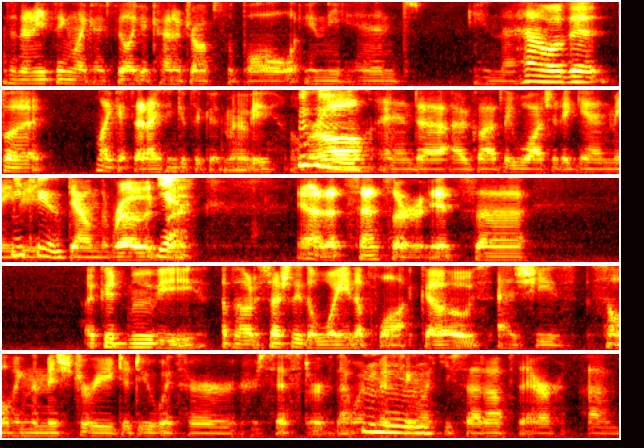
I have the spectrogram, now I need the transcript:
than anything. Like I feel like it kind of drops the ball in the end in the how of it, but like I said, I think it's a good movie overall, and uh, I would gladly watch it again, maybe down the road. Yeah. But yeah, that's Censor. It's uh, a good movie about especially the way the plot goes as she's solving the mystery to do with her her sister that went missing, like you set up there. Um,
